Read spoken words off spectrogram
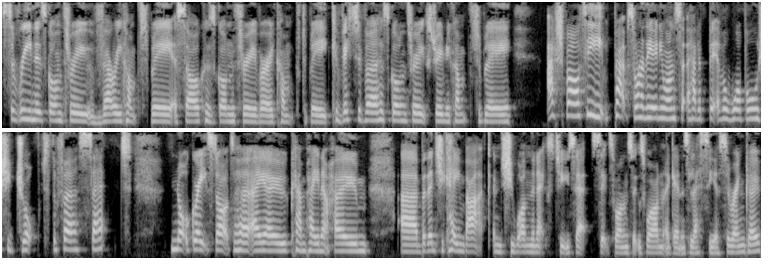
Serena's gone through very comfortably. Osaka's gone through very comfortably. Kvitova has gone through extremely comfortably. Ash Barty, perhaps one of the only ones that had a bit of a wobble. She dropped the first set. Not a great start to her AO campaign at home. Uh, but then she came back and she won the next two sets 6 1, 6 1 against Lesia Tsurenko,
